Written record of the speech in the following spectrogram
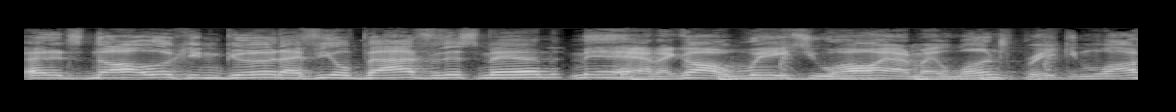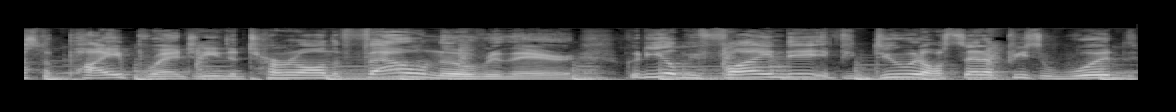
and it's not looking good. I feel bad for this man. Man, I got way too high on my lunch break and lost the pipe wrench. I need to turn on the fountain over there. Could you help me find it? If you do it, I'll set a piece of wood.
